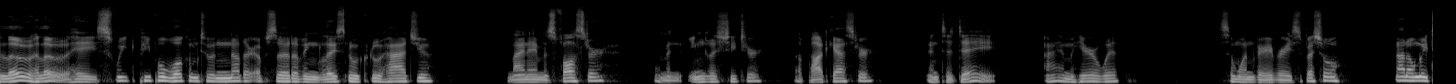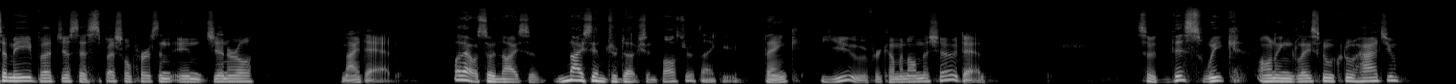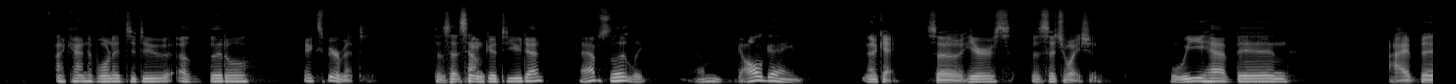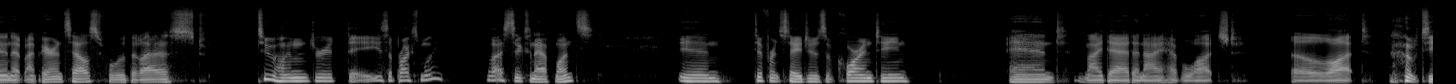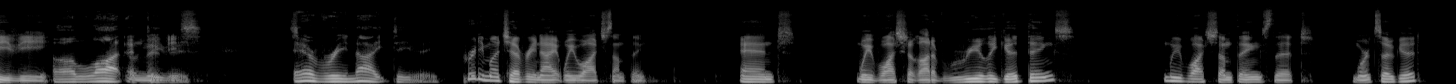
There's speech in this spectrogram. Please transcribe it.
Hello, hello. Hey, sweet people. Welcome to another episode of Inglês no Rádio. My name is Foster. I'm an English teacher, a podcaster, and today I am here with someone very, very special. Not only to me, but just a special person in general, my dad. Well, that was so nice of nice introduction, Foster. Thank you. Thank you for coming on the show, Dad. So this week on Inglês no Rádio, I kind of wanted to do a little experiment. Does that sound good to you, Dad? Absolutely. I'm all game. Okay, so here's the situation. We have been, I've been at my parents' house for the last 200 days approximately, the last six and a half months in different stages of quarantine. And my dad and I have watched a lot of TV A lot of and TV. movies. Every night TV. Pretty much every night we watch something. And we've watched a lot of really good things. We've watched some things that weren't so good.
